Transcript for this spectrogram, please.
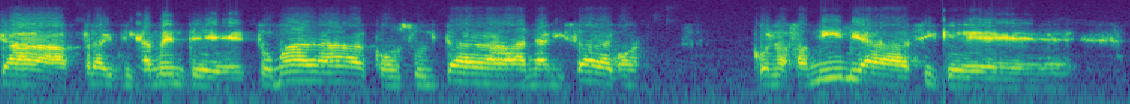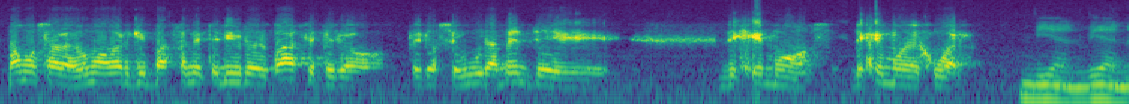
ya prácticamente tomada, consultada, analizada con, con la familia, así que vamos a ver, vamos a ver qué pasa en este libro de pase, pero, pero seguramente dejemos, dejemos de jugar. Bien, bien.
